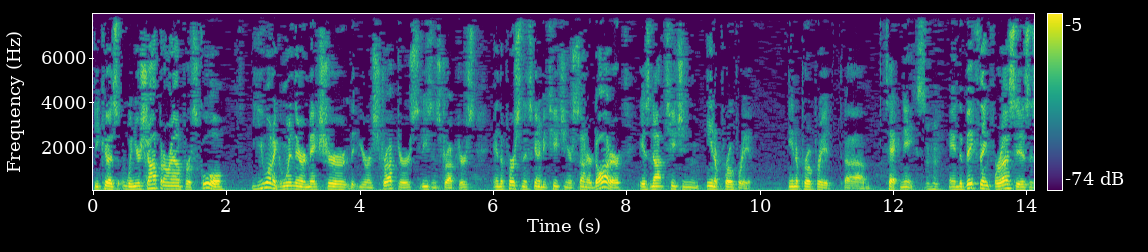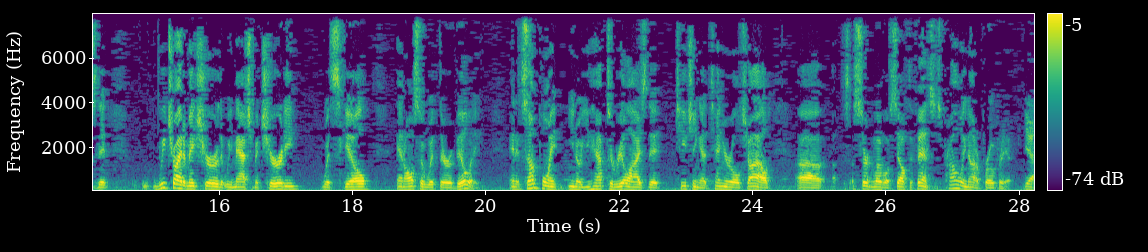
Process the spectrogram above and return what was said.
because when you're shopping around for a school, you want to go in there and make sure that your instructors, these instructors, and the person that's going to be teaching your son or daughter is not teaching inappropriate, inappropriate uh, techniques. And the big thing for us is is that we try to make sure that we match maturity with skill and also with their ability. And at some point, you know, you have to realize that teaching a 10 year old child uh, a certain level of self defense is probably not appropriate Yeah.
